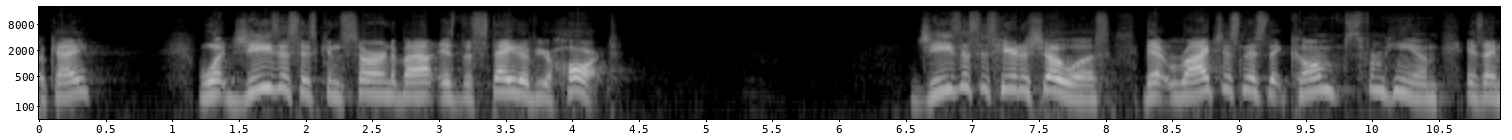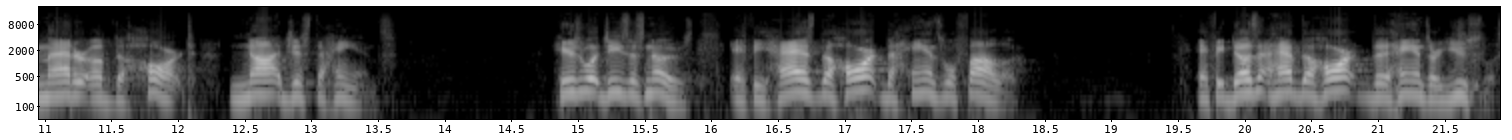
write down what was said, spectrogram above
okay? What Jesus is concerned about is the state of your heart. Jesus is here to show us that righteousness that comes from Him is a matter of the heart, not just the hands. Here's what Jesus knows if he has the heart, the hands will follow. If he doesn't have the heart, the hands are useless.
